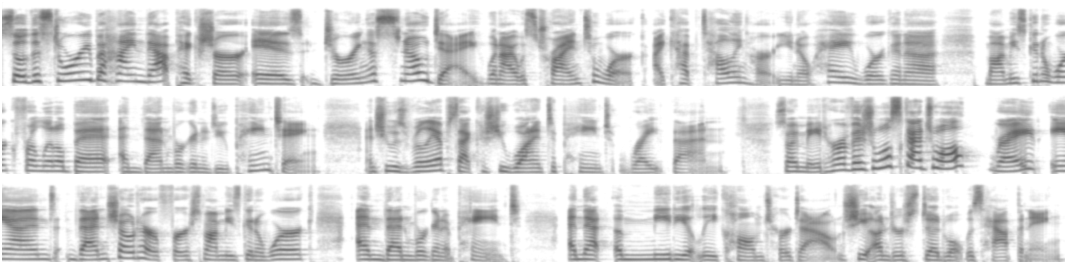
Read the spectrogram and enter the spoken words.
So, the story behind that picture is during a snow day when I was trying to work, I kept telling her, you know, hey, we're gonna, mommy's gonna work for a little bit and then we're gonna do painting. And she was really upset because she wanted to paint right then. So, I made her a visual schedule, right? And then showed her first, mommy's gonna work and then we're gonna paint. And that immediately calmed her down. She understood what was happening.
